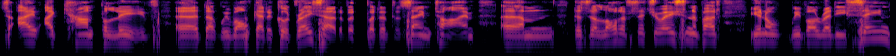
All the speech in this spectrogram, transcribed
so I, I can't believe uh, that we won't get a good race out of it. But at the same time, um, there's a lot of situation about, you know, we've already seen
